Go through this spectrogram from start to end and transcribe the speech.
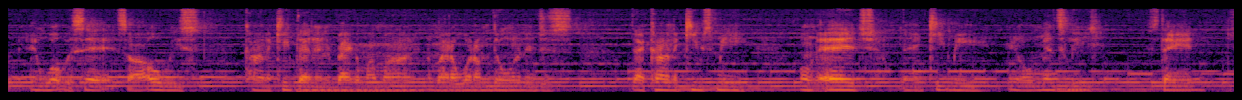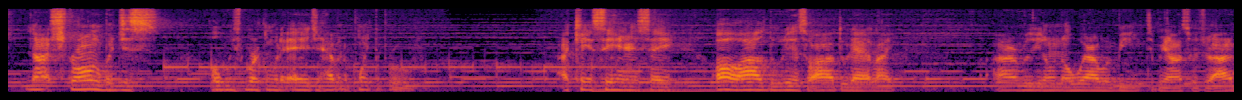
and what was said. So I always kind of keep that in the back of my mind no matter what I'm doing. And just that kind of keeps me on edge and keep me you know mentally staying not strong but just always working with an edge and having a point to prove. I can't sit here and say, oh, I'll do this or I'll do that. Like, I really don't know where I would be, to be honest with you. i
